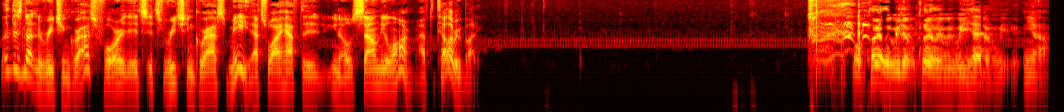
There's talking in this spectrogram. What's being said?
But there's nothing to reach and grasp for. It's it's reach and grasp me. That's why I have to, you know, sound the alarm. I have to tell everybody. Well, clearly we don't. Clearly we, we have. We you know.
